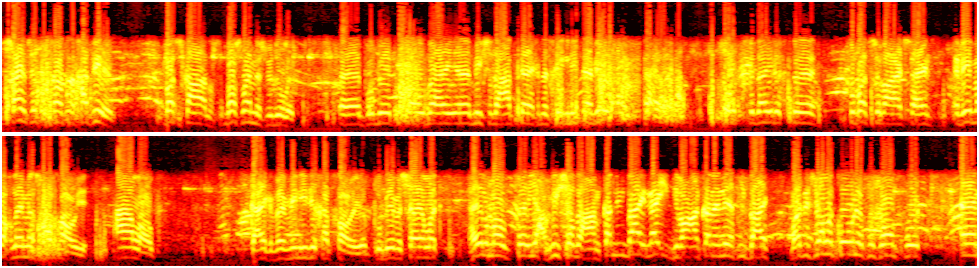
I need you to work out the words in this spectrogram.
Scheidsrechter gaat, gaat weer. Bas, Bas Lemmers bedoel ik. Eh, probeert die bal bij eh Michel de te krijgen. Dat ging niet. En weer goed verdedigd eh, voor wat ze waard zijn. En weer mag Lemmers gaan gooien. Aanloop. Kijken we wie niet gaat gooien. Probeer waarschijnlijk helemaal te, ja, Michel de Haan kan niet bij. Nee, die Haan kan er net niet bij. Maar het is wel een corner voor Zandvoort. En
